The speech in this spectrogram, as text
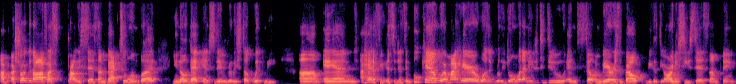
I, I shrugged it off. I probably said something back to him, but you know, that incident really stuck with me. Um, and I had a few incidents in boot camp where my hair wasn't really doing what I needed to do and felt embarrassed about because the RDC said something.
